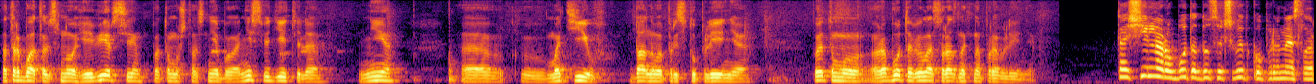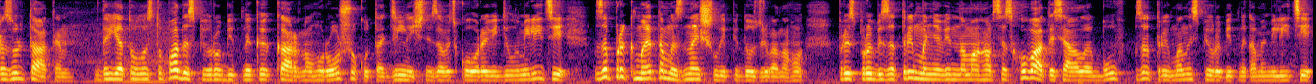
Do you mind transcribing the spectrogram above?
Отрабатывались многие версии, потому что у нас не было ни свидетеля, ни э, к- мотив данного преступления. Поэтому работа велась в разных направлениях. Та щільна робота досить швидко принесла результати. 9 листопада співробітники карного розшуку та дільничний заводського райвідділу міліції за прикметами знайшли підозрюваного. При спробі затримання він намагався сховатися, але був затриманий співробітниками міліції.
